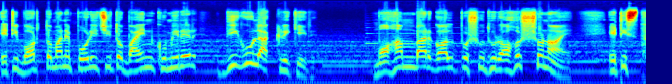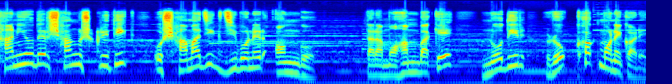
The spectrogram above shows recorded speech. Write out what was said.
এটি বর্তমানে পরিচিত বাইন কুমিরের দ্বিগুল আকৃতির। মহাম্বার গল্প শুধু রহস্য নয়, এটি স্থানীয়দের সাংস্কৃতিক ও সামাজিক জীবনের অঙ্গ। তারা মহাম্বাকে নদীর রক্ষক মনে করে।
